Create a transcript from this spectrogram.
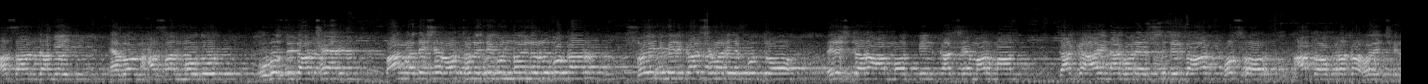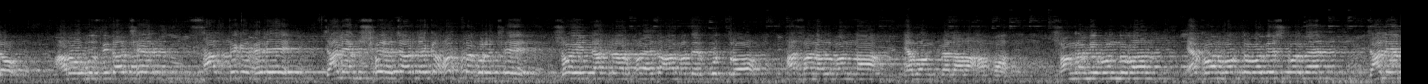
হাসান জামিল এবং হাসান মৌদুদ উপস্থিত আছেন। বাংলাদেশের অর্থনৈতিক উন্নয়নের রূপকার শহীদ মীর কাসেম আলীর পুত্র ব্যারিস্টার আহমদ বিন কাসেম আরমান, যাকে আয়নাগরে সুদীর্ঘ আট বছর আটক রাখা হয়েছিল। আরও উপস্থিত আছেন, সাত থেকে ফেলে জানেন স্বৈরাচারকে হত্যা করেছে, শহীদ ডাক্তার ফয়েজ আহমদের পুত্র হাসান আল মান্না এবং বেলাল আহমদ। সংগ্রামী বন্ধুগণ, এখন বক্তব্য পেশ করবেন জালেম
